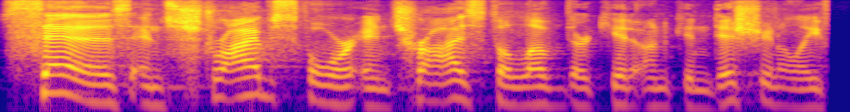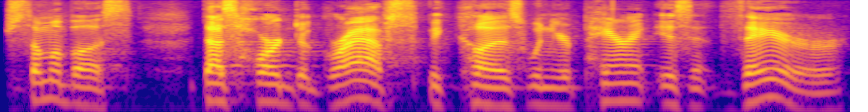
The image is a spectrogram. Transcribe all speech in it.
says and strives for and tries to love their kid unconditionally, for some of us, that's hard to grasp because when your parent isn't there,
